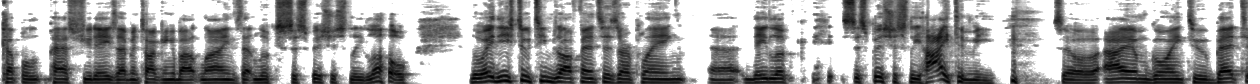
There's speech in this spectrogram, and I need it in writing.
couple past few days, I've been talking about lines that look suspiciously low. The way these two teams' offenses are playing, uh, they look suspiciously high to me. so I am going to bet.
